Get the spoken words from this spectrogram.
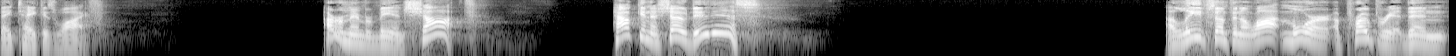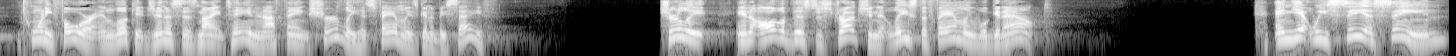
They take his wife. I remember being shocked. How can a show do this? I leave something a lot more appropriate than 24 and look at Genesis 19 and I think surely his family is going to be safe. Surely in all of this destruction, at least the family will get out. And yet we see a scene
